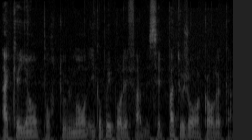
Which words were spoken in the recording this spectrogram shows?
accueillant pour tout le monde, y compris pour les femmes. Ce n'est pas toujours encore le cas.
